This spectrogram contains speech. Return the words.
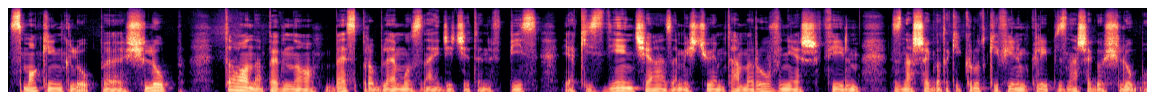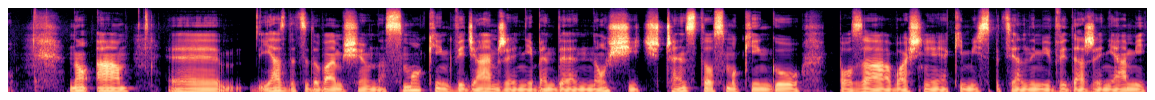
smoking lub e, ślub to na pewno bez problemu znajdziecie ten wpis, jak i zdjęcia. Zamieściłem tam również film z naszego, taki krótki film, klip z naszego ślubu. No a e, ja zdecydowałem się na smoking. Wiedziałem, że nie będę nosić często smokingu, poza właśnie jakimiś specjalnymi wydarzeniami.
